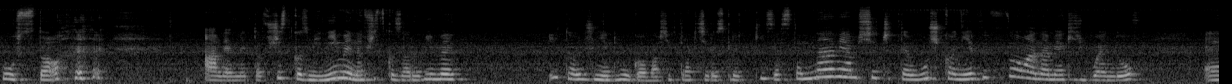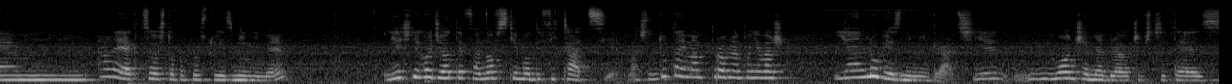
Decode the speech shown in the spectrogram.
pusto, ale my to wszystko zmienimy, na wszystko zarobimy i to już niedługo, właśnie w trakcie rozgrywki. Zastanawiam się, czy te łóżko nie wywoła nam jakichś błędów. Em, ale jak coś, to po prostu je zmienimy. Jeśli chodzi o te fanowskie modyfikacje, właśnie tutaj mam problem, ponieważ ja lubię z nimi grać. Je, łączę meble oczywiście te z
